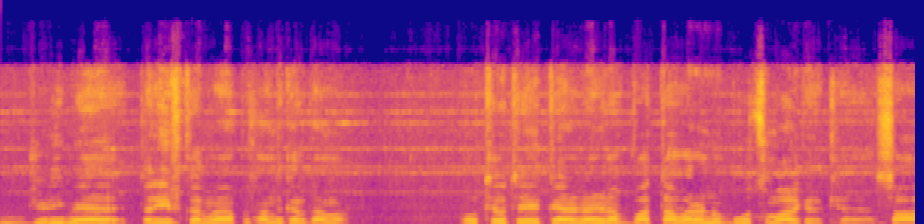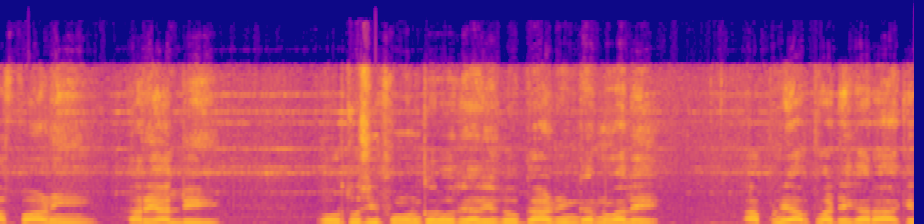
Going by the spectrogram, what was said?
ਜਿਹੜੀ ਮੈਂ ਤਾਰੀਫ ਕਰਨਾ ਪਸੰਦ ਕਰਦਾ ਵਾਂ ਉੱਥੇ ਉੱਥੇ ਕੈਨੇਡਾ ਜਿਹੜਾ ਵਾਤਾਵਰਣ ਨੂੰ ਬਹੁਤ ਸੰਭਾਲ ਕੇ ਰੱਖਿਆ ਹੈ ਸਾਫ਼ ਪਾਣੀ, ਹਰਿਆਲੀ ਔਰ ਤੁਸੀਂ ਫੋਨ ਕਰੋ ਤੇ ਆਹ ਦੇਖ ਲਓ ਗਾਰਡਨਿੰਗ ਕਰਨ ਵਾਲੇ ਆਪਣੇ ਆਪ ਤੁਹਾਡੇ ਘਰ ਆ ਕੇ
